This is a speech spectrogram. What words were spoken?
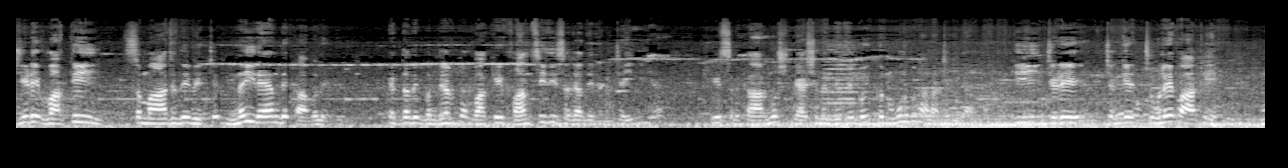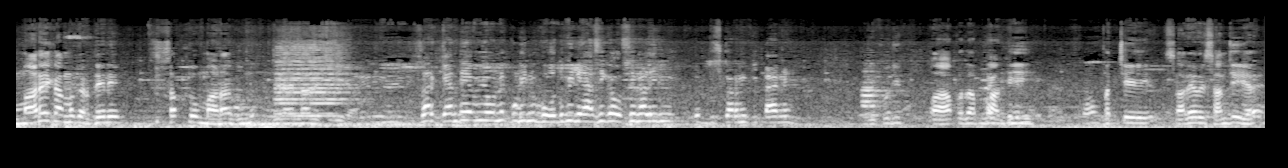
ਜਿਹੜੇ ਵਾਕਈ ਸਮਾਜ ਦੇ ਵਿੱਚ ਨਹੀਂ ਰਹਿਣ ਦੇ ਕਾਬਿਲ ਹੈ। ਇਦਾਂ ਦੇ ਬੰਦਿਆਂ ਨੂੰ ਤਾਂ ਵਾਕਈ ਫਾਂਸੀ ਦੀ ਸਜ਼ਾ ਦੇਣੀ ਚਾਹੀਦੀ ਹੈ। ਇਹ ਸਰਕਾਰ ਨੂੰ ਸਪੈਸ਼ਲ ਇਹਦੇ ਤੇ ਕੋਈ ਕਾਨੂੰਨ ਬਣਾਉਣਾ ਚਾਹੀਦਾ ਕਿ ਜਿਹੜੇ ਚੰਗੇ ਚੋਲੇ ਪਾ ਕੇ ਮਾੜੇ ਕੰਮ ਕਰਦੇ ਨੇ ਸਭ ਤੋਂ ਮਾੜਾ ਗੁਣ ਜਿਹੜਾ ਇਹਨਾਂ ਵਿੱਚ ਹੀ ਹੈ। ਸਰ ਕਹਿੰਦੇ ਆ ਵੀ ਉਹਨੇ ਕੁੜੀ ਨੂੰ ਗੋਦ ਵੀ ਲਿਆ ਸੀਗਾ ਉਸੇ ਨਾਲ ਹੀ ਦੁਸ਼ਕਰਮ ਕੀਤਾ ਇਹਨੇ। ਦੇਖੋ ਜੀ ਪਾਪ ਦਾ ਭਾਗੀ ਬੱਚੇ ਸਾਰਿਆਂ ਦੇ ਸਾਂਝੇ ਹੈ।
